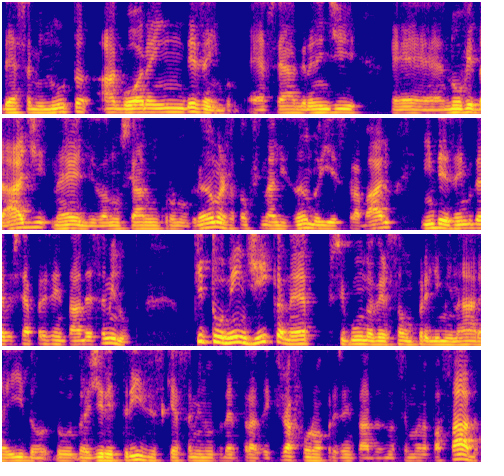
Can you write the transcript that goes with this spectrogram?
dessa minuta agora em dezembro. Essa é a grande é, novidade, né? Eles anunciaram um cronograma, já estão finalizando aí esse trabalho. em dezembro deve ser apresentada essa minuta que tudo indica, né, segundo a versão preliminar aí do, do, das diretrizes que essa minuta deve trazer, que já foram apresentadas na semana passada,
